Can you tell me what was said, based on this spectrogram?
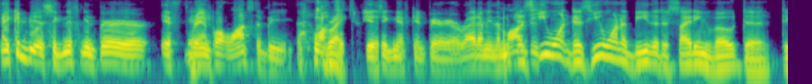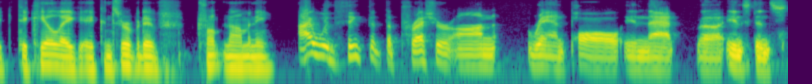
It could be a significant barrier if yeah. Rand Paul wants to be wants right. to be a significant barrier, right? I mean, the margins. Does he want? Does he want to be the deciding vote to to, to kill a, a conservative Trump nominee? I would think that the pressure on Rand Paul in that uh, instance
